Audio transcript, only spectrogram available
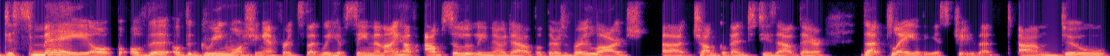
dismay of, of the of the greenwashing efforts that we have seen and i have absolutely no doubt that there's a very large uh, chunk of entities out there that play at ESG that um, do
